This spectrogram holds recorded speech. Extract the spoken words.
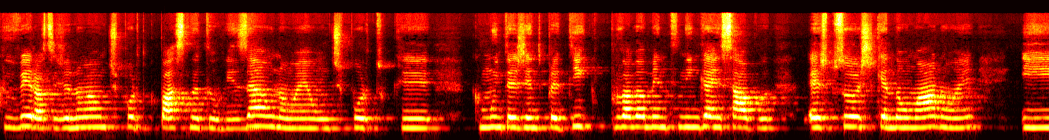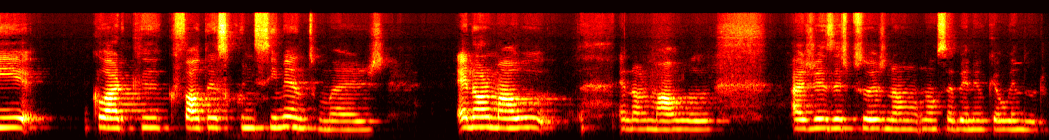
que ver, ou seja, não é um desporto que passe na televisão, não é um desporto que, que muita gente pratique, provavelmente ninguém sabe as pessoas que andam lá, não é? E claro que, que falta esse conhecimento, mas é normal, é normal às vezes as pessoas não, não saberem o que é o enduro.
